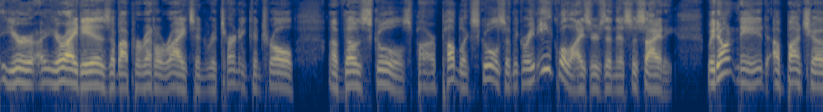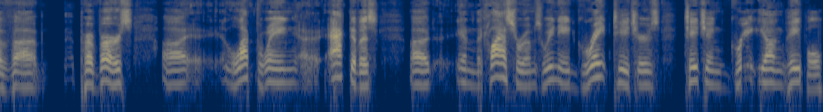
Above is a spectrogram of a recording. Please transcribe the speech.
your your ideas about parental rights and returning control of those schools, our public schools, are the great equalizers in this society. We don't need a bunch of uh, perverse uh, left wing activists in the classrooms. We need great teachers teaching great young people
